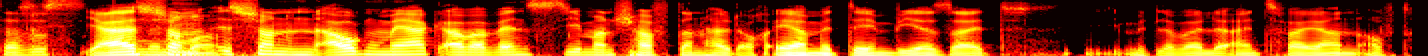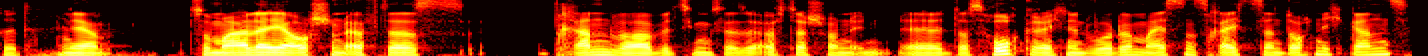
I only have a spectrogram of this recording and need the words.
das ist. Ja, ist schon, ist schon ein Augenmerk, aber wenn es jemand schafft, dann halt auch eher mit dem, wie er seit mittlerweile ein, zwei Jahren auftritt. Ja, zumal er ja auch schon öfters dran war, beziehungsweise öfter schon in, äh, das hochgerechnet wurde. Meistens reicht es dann doch nicht ganz,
